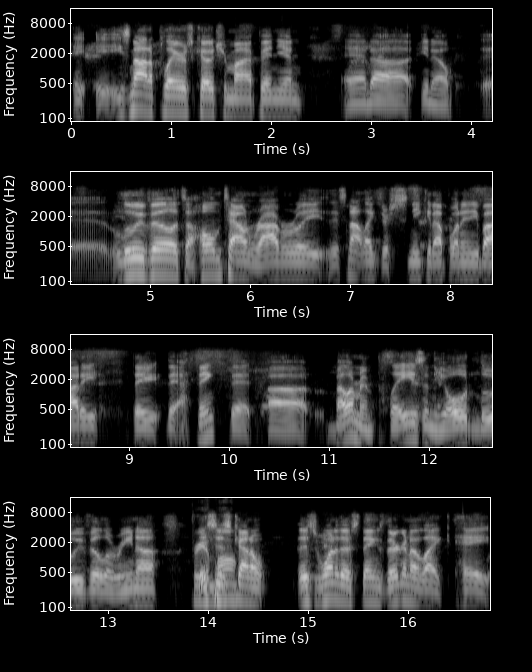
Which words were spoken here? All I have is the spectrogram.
he's not a player's coach in my opinion, and uh, you know. uh, Louisville, it's a hometown rivalry. It's not like they're sneaking up on anybody they, they I think that uh, Bellarmine plays in the old Louisville arena. Free this is kind of this is one of those things they're gonna like. Hey,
